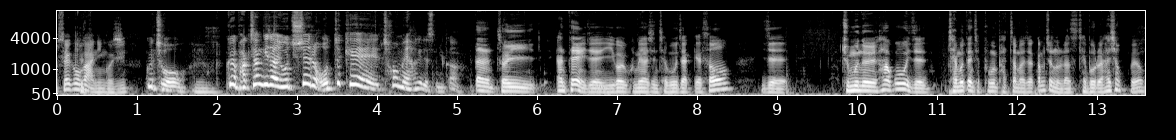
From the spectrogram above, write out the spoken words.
새 거가 아닌 거지. 그렇죠. 음. 그 박찬 기자 이 취재를 어떻게 처음에 하게 됐습니까? 일단 저희한테 이제 이걸 구매하신 제보자께서 이제 주문을 하고 이제 잘못된 제품을 받자마자 깜짝 놀라서 제보를 하셨고요.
